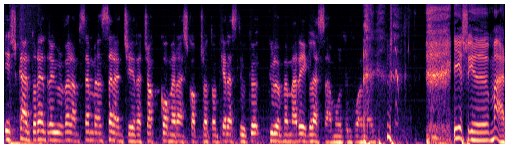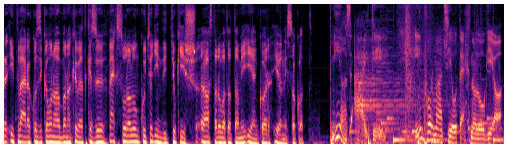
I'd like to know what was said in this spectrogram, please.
és Kántor Endre ül velem szemben, szerencsére csak kamerás kapcsolaton keresztül, különben már rég leszámoltunk volna. És e, már itt várakozik a vonalban a következő megszólalunk, úgyhogy indítjuk is azt a robotot, ami ilyenkor jönni szokott. Mi az IT? Információtechnológia,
